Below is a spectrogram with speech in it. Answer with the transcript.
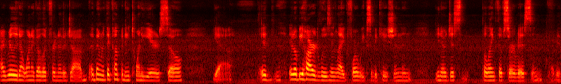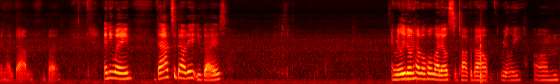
I really don't want to go look for another job. I've been with the company 20 years, so yeah. It, it'll be hard losing like four weeks of vacation and, you know, just the length of service and everything like that. But anyway, that's about it, you guys. I really don't have a whole lot else to talk about, really. Um,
